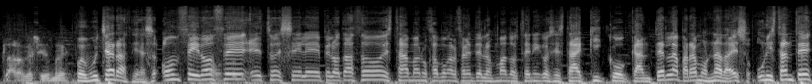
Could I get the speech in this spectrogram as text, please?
Claro que sí, hombre. Pues muchas gracias. 11 y 12, esto es el eh, pelotazo, está Manu Japón al frente de los mandos técnicos, está Kiko Canterla, paramos nada, eso, un instante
